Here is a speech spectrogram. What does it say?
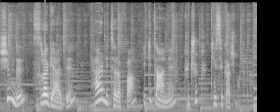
Şimdi sıra geldi her bir tarafa iki tane küçük kesik açmakta.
